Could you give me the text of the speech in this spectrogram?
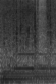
Bye.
